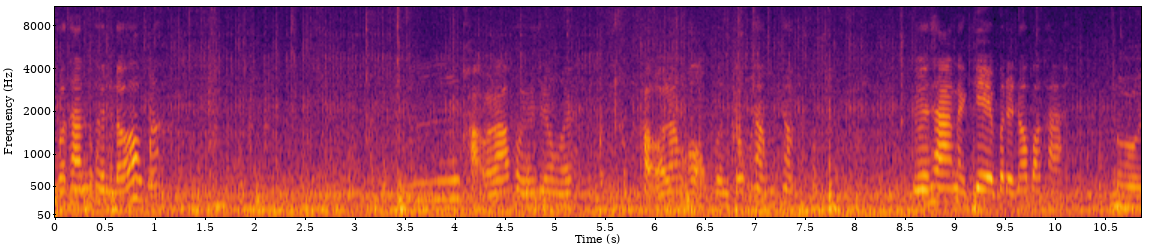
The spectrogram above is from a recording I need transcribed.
บ่ทันเพิ่นดอกนะอืมเขาลาเพิ่นเที่ยวเลยเขากำลังออกฝนตกทางเนาะโดยทางน่ะแก่บ่ได้เนอกบ่ทาโดย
